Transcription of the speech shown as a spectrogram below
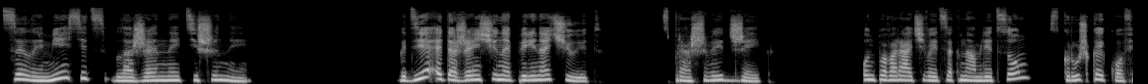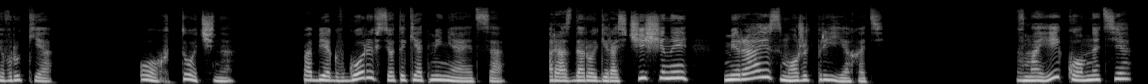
Целый месяц блаженной тишины. «Где эта женщина переночует?» — спрашивает Джейк. Он поворачивается к нам лицом с кружкой кофе в руке. Ох, точно. Побег в горы все-таки отменяется. Раз дороги расчищены, Мирай сможет приехать. В моей комнате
